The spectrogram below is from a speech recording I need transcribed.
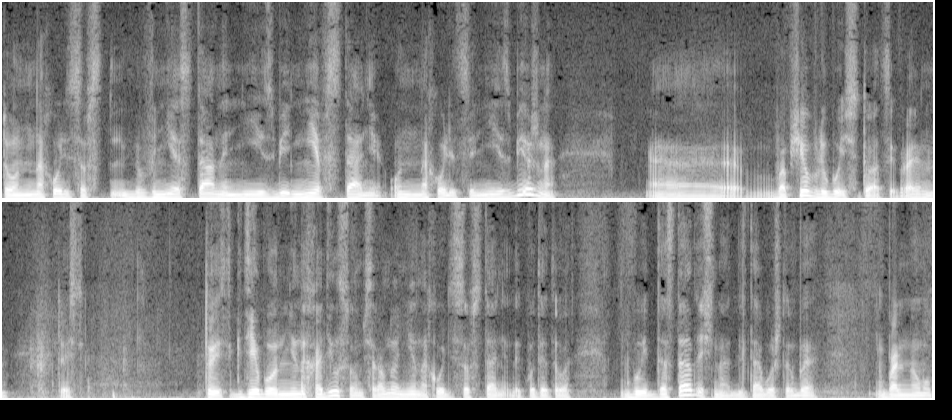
то он находится в, вне стана неизбежно, не в стане, он находится неизбежно, э, вообще в любой ситуации, правильно? То есть, то есть, где бы он ни находился, он все равно не находится в стане. Так вот этого будет достаточно для того, чтобы больному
